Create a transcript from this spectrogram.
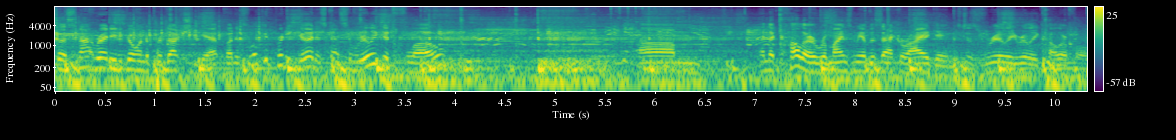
So it's not ready to go into production yet, but it's looking pretty good. It's got some really good flow. Um, and the color reminds me of the Zaccaria game. It's just really, really colorful. All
